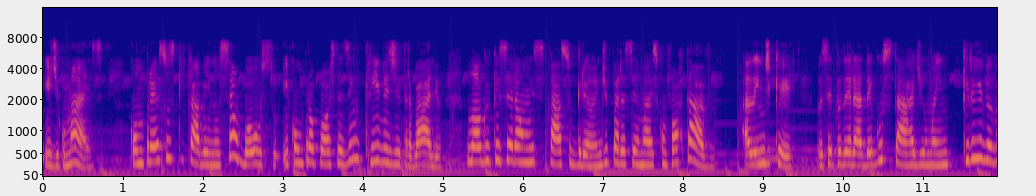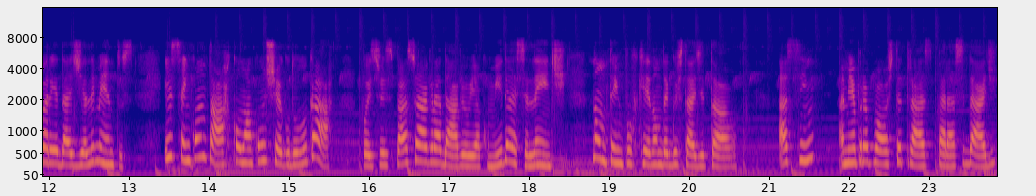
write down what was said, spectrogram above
e digo mais: com preços que cabem no seu bolso e com propostas incríveis de trabalho, logo que será um espaço grande para ser mais confortável. Além de que, você poderá degustar de uma incrível variedade de alimentos, e sem contar com o aconchego do lugar, pois se o espaço é agradável e a comida é excelente, não tem por que não degustar de tal. Assim, a minha proposta traz para a cidade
